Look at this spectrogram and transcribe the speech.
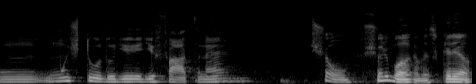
um, um estudo de, de fato. Né? Show, show de bola, cabeça. Queria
